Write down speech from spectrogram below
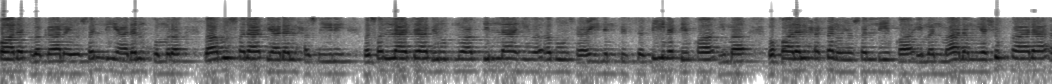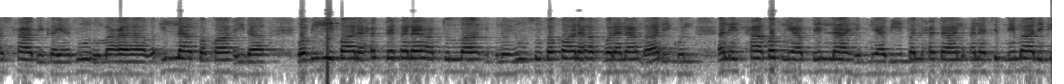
قالت وكان يصلي على الخمر. باب الصلاة على الحصير. وصلى جابر بن عبد الله وأبو سعيد في السفينة قائما. وقال الحسن يصلي قائما ما لم يشق على أصحابك يدور معها وإلا فقاعدا. وبه قال حدثنا عبد الله بن يوسف قال أخبرنا مالك الإسحاق بن عبد الله بن أبي طلحة عن أنس بن مالك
